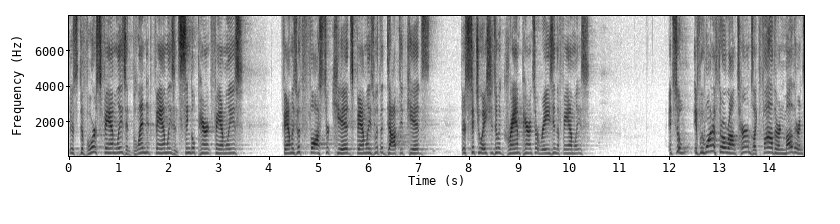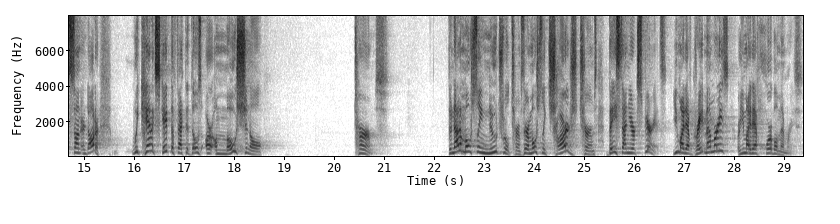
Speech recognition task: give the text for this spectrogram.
There's divorced families and blended families and single parent families, families with foster kids, families with adopted kids. There's situations in which grandparents are raising the families. And so, if we want to throw around terms like father and mother and son and daughter, we can't escape the fact that those are emotional terms. They're not emotionally neutral terms, they're emotionally charged terms based on your experience. You might have great memories or you might have horrible memories.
